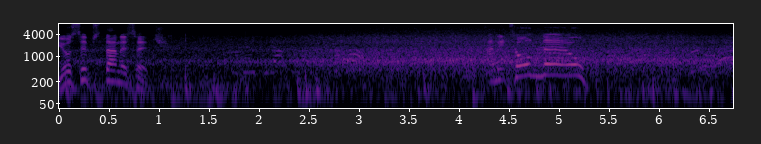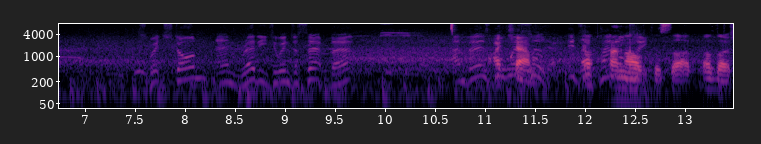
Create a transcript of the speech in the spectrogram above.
Josip Stanisic. And it's on now. Hakem ya. Ya penaltı saat adaş.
